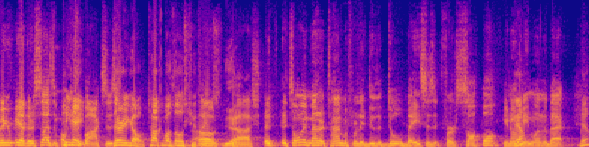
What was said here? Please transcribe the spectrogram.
Baseball. Bigger, yeah, they're the size of pizza Okay, boxes. there you go. Talk about those two Oh things. Yeah. gosh, it, it's only a matter of time before they do the dual bases at first. Softball, you know what I mean? One in the back. Yeah.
